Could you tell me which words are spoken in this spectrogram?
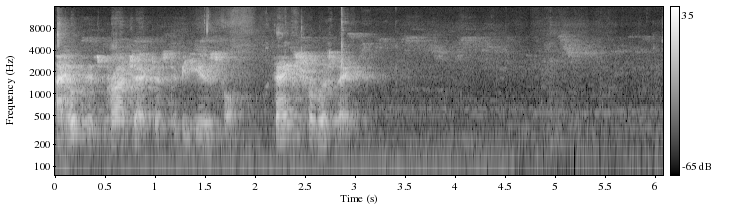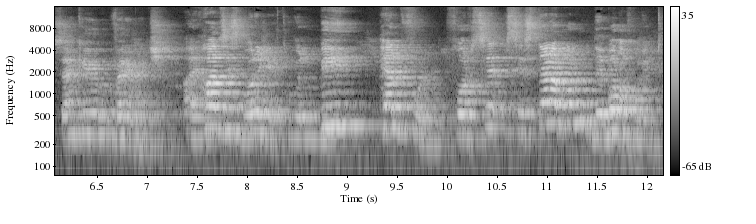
I hope this project is to be useful. Thanks for listening. Thank you very much. I hope this project will be helpful for sustainable development.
